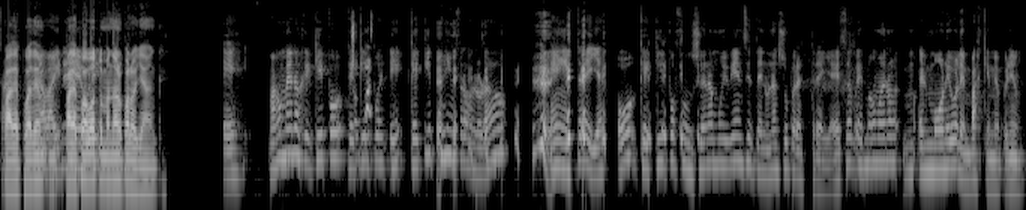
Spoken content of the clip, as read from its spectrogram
Para después, de, para es, después voto mandarlo para los Yankees. es más o menos qué equipo, qué equipo, es, eh, qué equipo es infravalorado en estrellas o qué equipo funciona muy bien sin tener una superestrella. Ese es más o menos el Moneyball en básquet, en mi opinión.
